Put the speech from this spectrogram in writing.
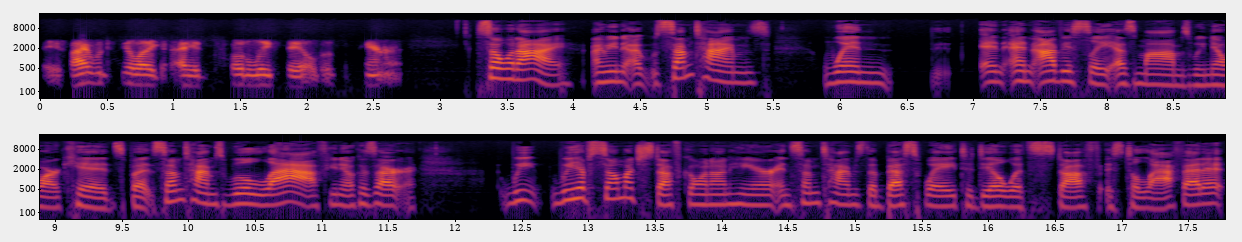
space. I would feel like I had totally failed as a parent. So would I. I mean, sometimes when and and obviously as moms we know our kids, but sometimes we'll laugh, you know, because our we we have so much stuff going on here and sometimes the best way to deal with stuff is to laugh at it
